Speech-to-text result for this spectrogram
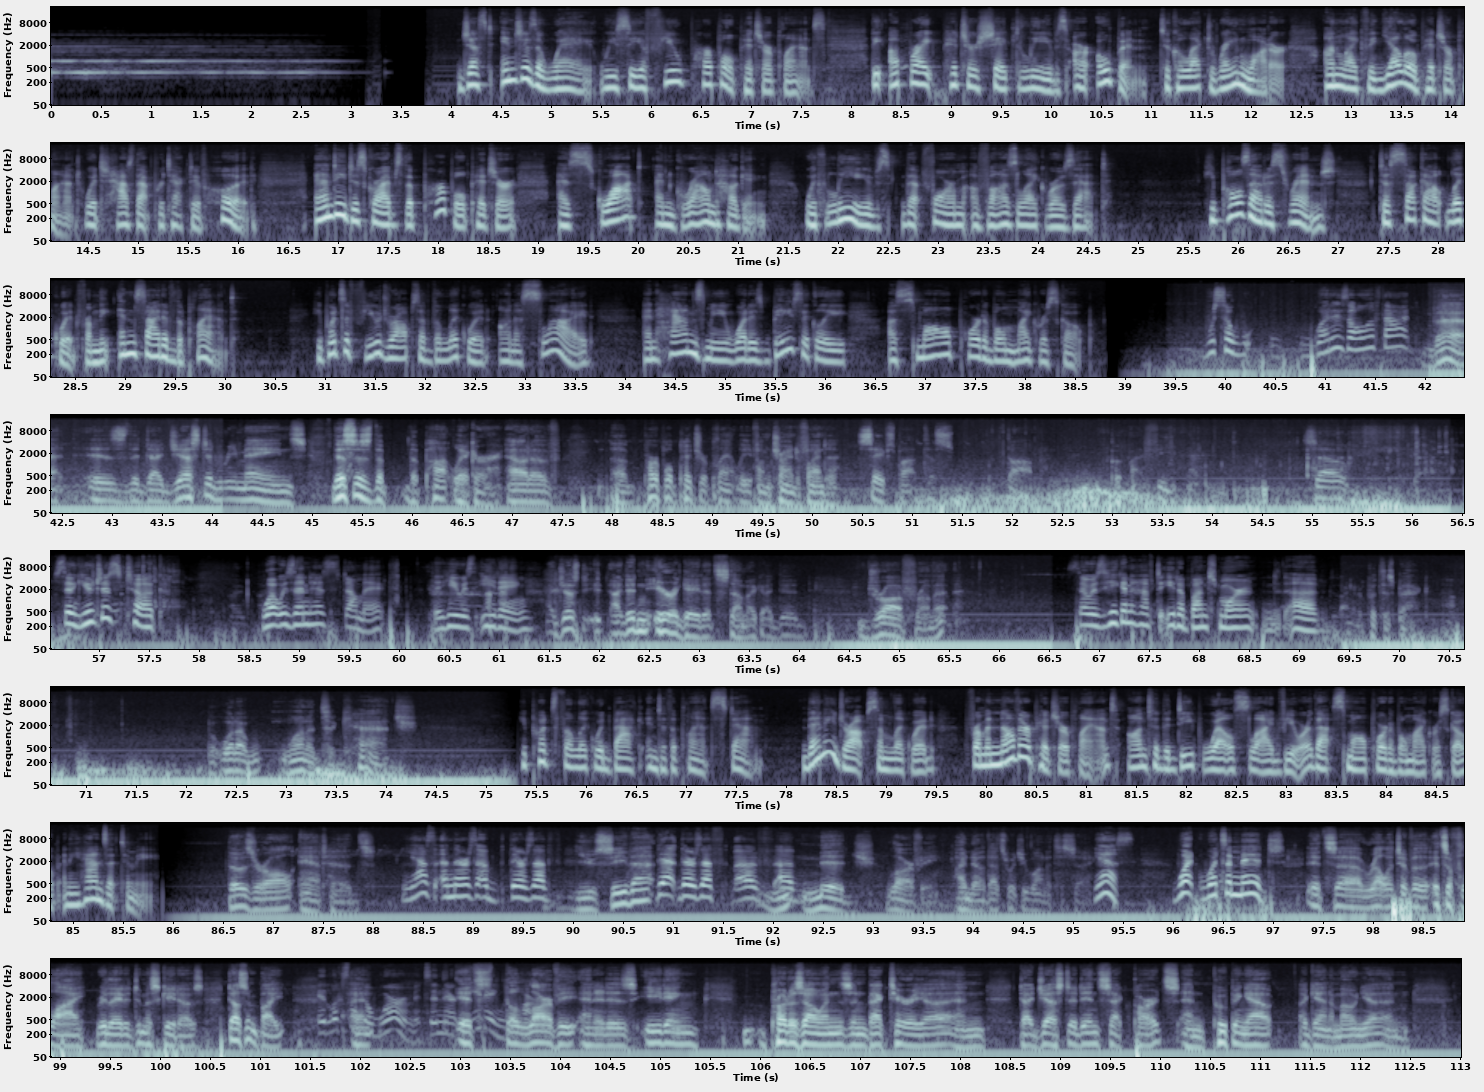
Just inches away, we see a few purple pitcher plants. The upright pitcher shaped leaves are open to collect rainwater, unlike the yellow pitcher plant, which has that protective hood. Andy describes the purple pitcher as squat and ground hugging, with leaves that form a vase like rosette. He pulls out a syringe to suck out liquid from the inside of the plant. He puts a few drops of the liquid on a slide and hands me what is basically a small portable microscope. So, what is all of that? That is the digested remains. This is the, the pot liquor out of a purple pitcher plant leaf. I'm trying to find a safe spot to stop, put my feet. So, So, you just took what was in his stomach that he was eating. I just, I didn't irrigate its stomach. I did draw from it. So, is he going to have to eat a bunch more? Uh, I'm going to put this back. But what I wanted to catch, He puts the liquid back into the plant's stem. Then he drops some liquid from another pitcher plant onto the deep well slide viewer, that small portable microscope, and he hands it to me. those are all ant heads. yes, and there's a there's a You see that? yeah, there's a, a, a Midge larvae. I know that's what you wanted to say. yes. What what's a midge? It's a relative. It's a fly related to mosquitoes. Doesn't bite. It looks like a worm. It's in there It's eating the part. larvae, and it is eating protozoans and bacteria and digested insect parts and pooping out again, ammonia and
